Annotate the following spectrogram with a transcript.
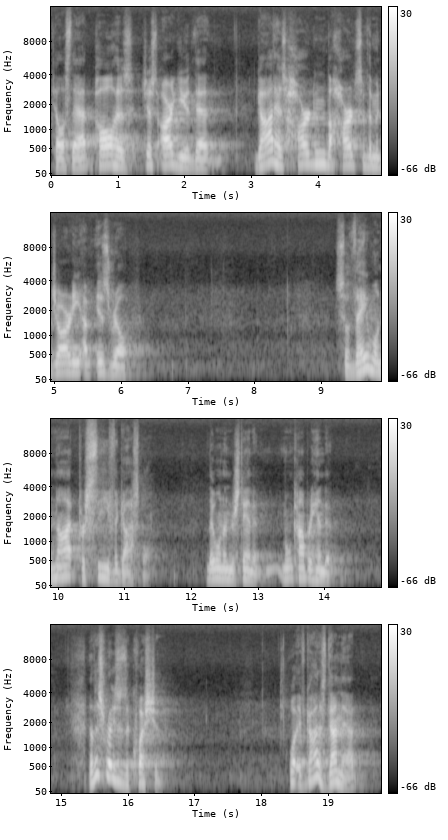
tell us that, Paul has just argued that God has hardened the hearts of the majority of Israel. So they will not perceive the gospel. They won't understand it, won't comprehend it. Now, this raises a question. Well, if God has done that,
